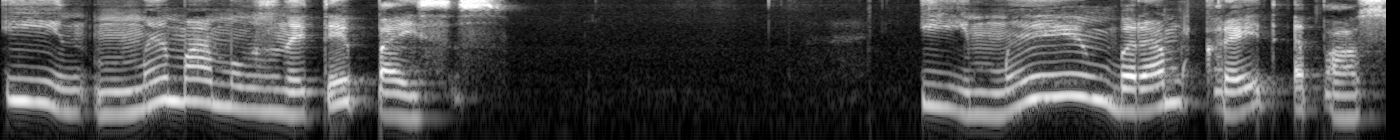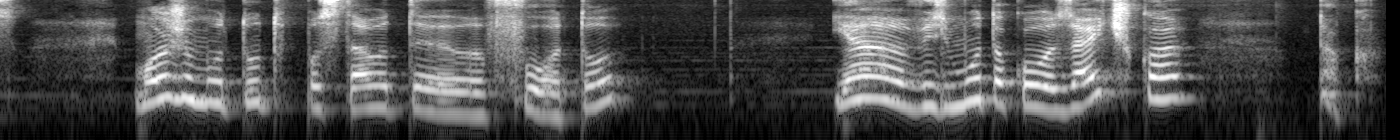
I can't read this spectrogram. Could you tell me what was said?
І ми маємо знайти Paces. І ми беремо Create a Pass. Можемо тут поставити фото. Я візьму такого зайчика. Так.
